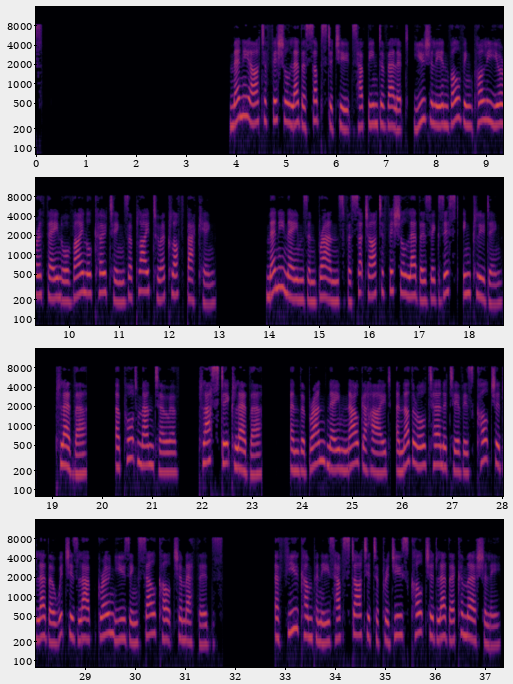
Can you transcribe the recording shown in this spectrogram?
Many artificial leather substitutes have been developed, usually involving polyurethane or vinyl coatings applied to a cloth backing. Many names and brands for such artificial leathers exist, including pleather, a portmanteau of plastic leather, and the brand name Naugahyde. Another alternative is cultured leather which is lab-grown using cell culture methods. A few companies have started to produce cultured leather commercially.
